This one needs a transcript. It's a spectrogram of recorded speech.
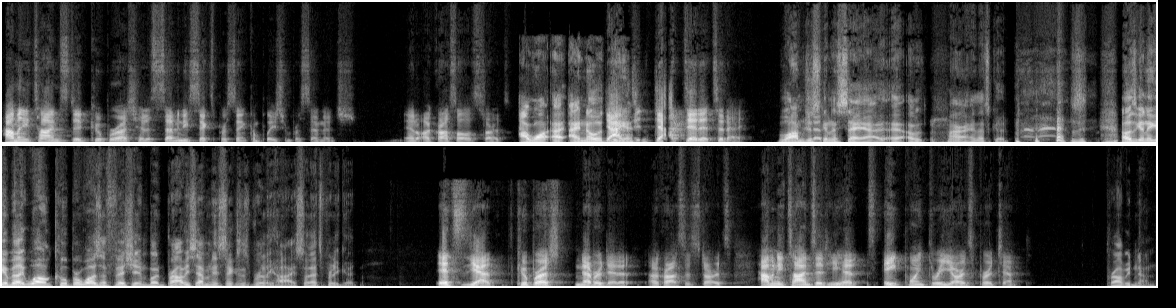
How many times did Cooper Rush hit a 76% completion percentage in, across all starts? I want. I, I know Dak, did, Dak did it today. Well, I'm just gonna say, I, I, I all right, that's good. I was gonna be like, well, Cooper was efficient, but probably 76 is really high, so that's pretty good. It's yeah, Cooper Rush never did it across his starts. How many times did he hit 8.3 yards per attempt? Probably none.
